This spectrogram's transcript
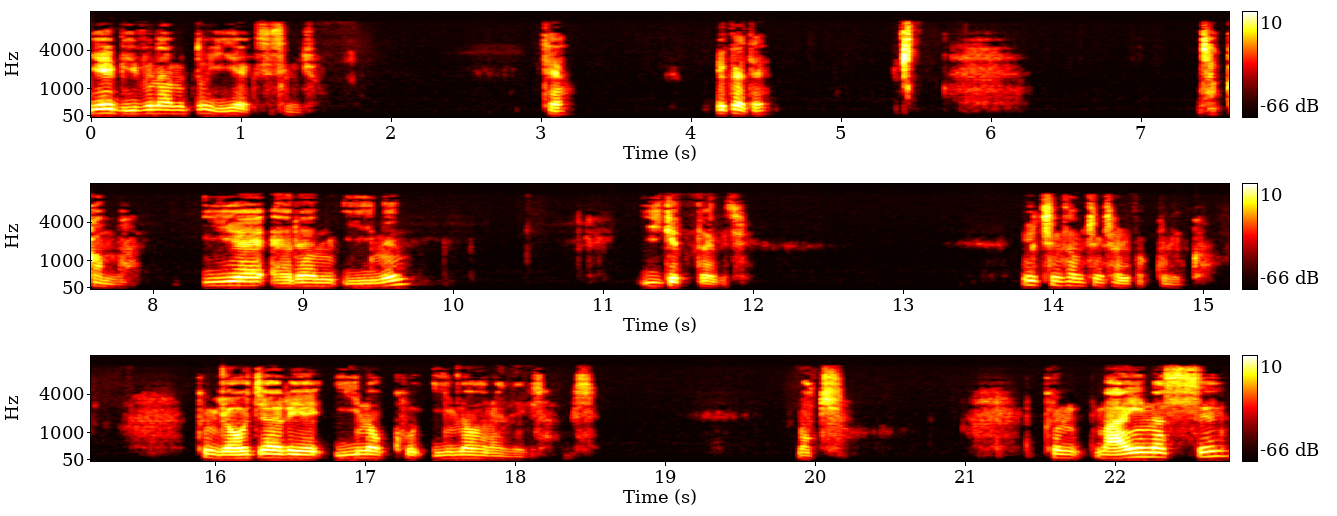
얘 미분하면 또 2의 x승이죠. 돼요? 여기까지 돼? 잠깐만 2의 ln 2는 2겠다 그지? 1층 3층 자리 바꾸니까 그럼 여 자리에 2 넣고 2 넣으라는 얘기잖아 그지? 맞죠? 그럼 마이너스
